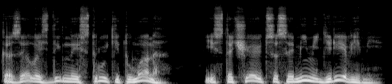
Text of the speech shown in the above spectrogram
Казалось, дымные струйки тумана источаются самими деревьями.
